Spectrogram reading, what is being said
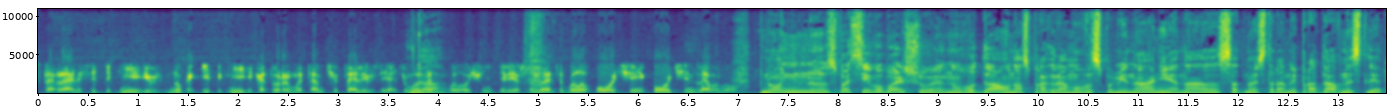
старались эти книги, ну, какие-то книги, которые мы там читали, взять. Вот Да. это было очень интересно. Но это было очень-очень давно. Ну, спасибо большое. Ну вот да, у нас программа воспоминаний. Она, с одной стороны, про давность лет,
